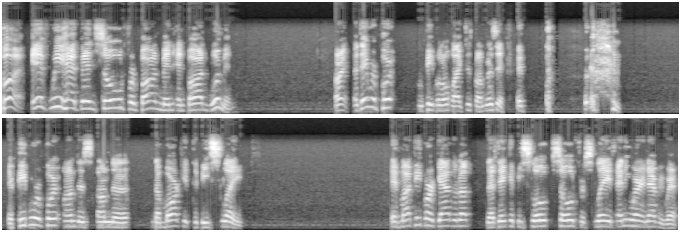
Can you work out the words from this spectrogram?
But if we had been sold for bondmen and bondwomen, all right, they were put, people don't like this, but I'm going to say, if, if people were put on this on the the market to be slaves, if my people are gathered up that they could be sold for slaves anywhere and everywhere,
